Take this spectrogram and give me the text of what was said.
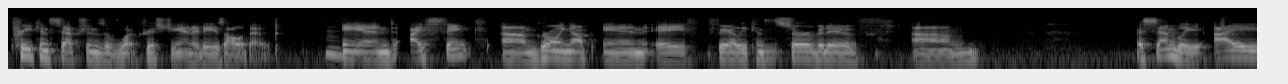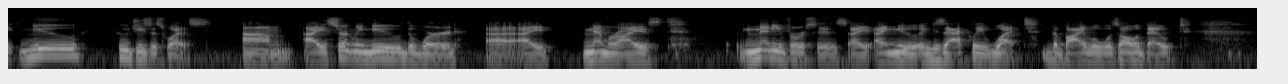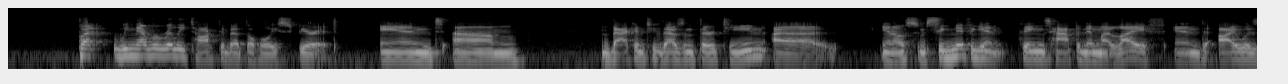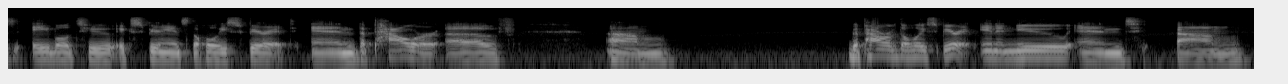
preconceptions of what Christianity is all about. Hmm. And I think um, growing up in a fairly conservative um, assembly, I knew who Jesus was. Um, I certainly knew the word. Uh, I memorized many verses. I, I, knew exactly what the Bible was all about. But we never really talked about the Holy Spirit. And um, back in 2013, uh, you know, some significant things happened in my life, and I was able to experience the Holy Spirit and the power of um, the power of the Holy Spirit in a new and um,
